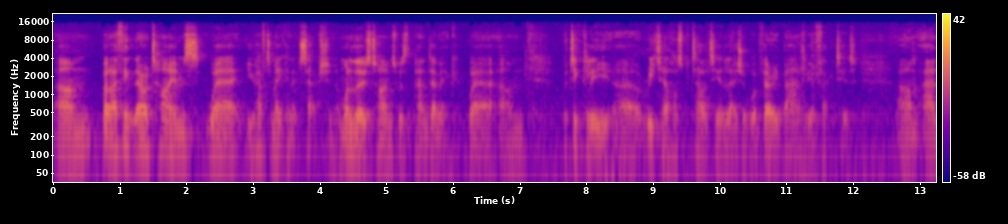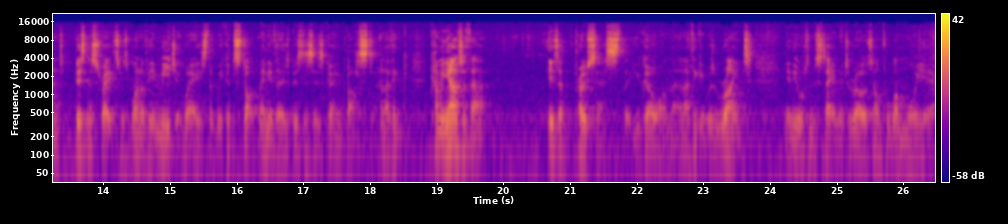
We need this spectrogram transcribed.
Um, but I think there are times where you have to make an exception. And one of those times was the pandemic, where um, particularly uh, retail, hospitality, and leisure were very badly affected. Um, and business rates was one of the immediate ways that we could stop many of those businesses going bust. And I think coming out of that is a process that you go on. And I think it was right in the autumn statement to roll it on for one more year.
